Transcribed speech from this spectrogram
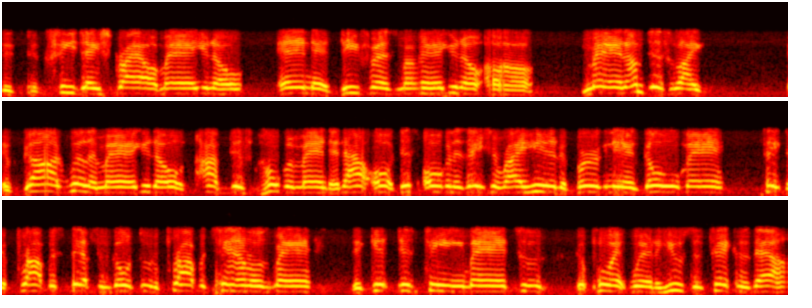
the, the C.J. Stroud, man, you know, and that defense, man, you know, uh, man, I'm just like, if God willing, man, you know, I'm just hoping, man, that our this organization right here, the Burgundy and Gold, man, take the proper steps and go through the proper channels, man, to get this team, man, to the point where the Houston Texans are,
